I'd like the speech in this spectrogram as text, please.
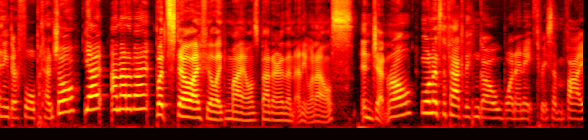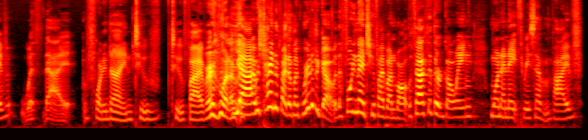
I think their full potential yet on that event. But still, I feel like Miles better than anyone else in general. Well, and it's the fact they can go one and eight three seven five with that 49 2 2 5 or whatever. Yeah, I was trying to find. I'm like, where did it go? The 49.25 on vault. The fact that they're going one and eight three seven five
